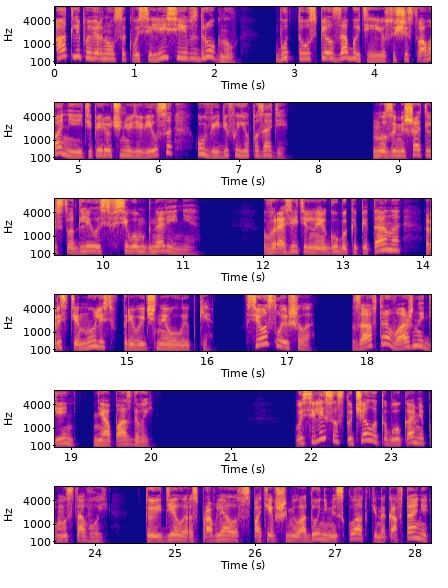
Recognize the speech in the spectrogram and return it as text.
Атли повернулся к Василисе и вздрогнул, будто успел забыть о ее существовании и теперь очень удивился, увидев ее позади. Но замешательство длилось всего мгновение. Выразительные губы капитана растянулись в привычные улыбки. «Все слышала? Завтра важный день, не опаздывай». Василиса стучала каблуками по мостовой — то и дело расправляла вспотевшими ладонями складки на кафтане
